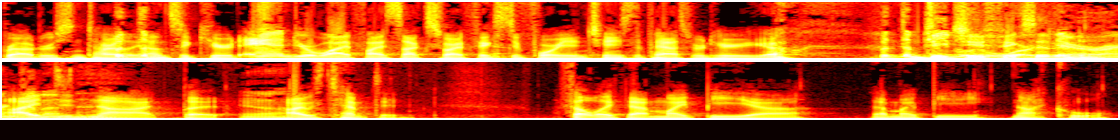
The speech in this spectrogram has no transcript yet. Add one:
router is entirely unsecured and your Wi-Fi sucks, so I fixed it for you and changed the password. Here you go. But the Did people you who fix work it there aren't I gonna- did not, but Yeah. I was tempted. I felt like that might be uh, that might be not cool.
